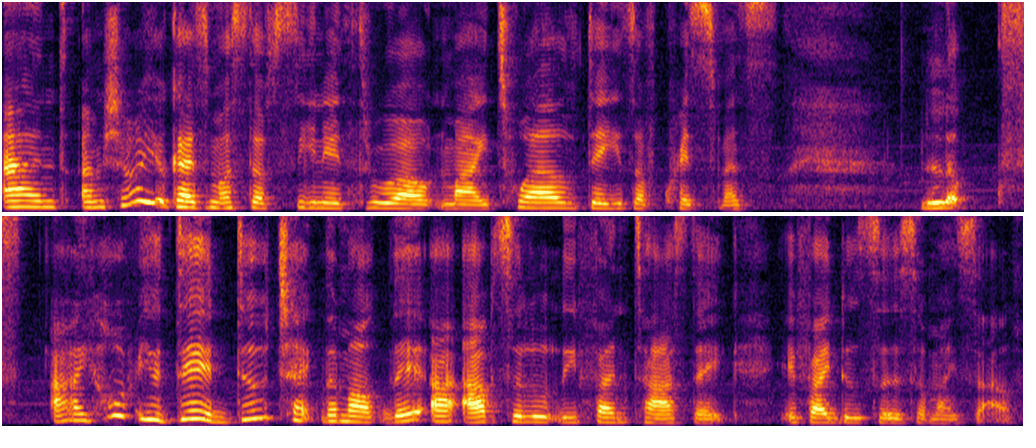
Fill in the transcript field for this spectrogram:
And I'm sure you guys must have seen it throughout my 12 days of Christmas looks. I hope you did. Do check them out. They are absolutely fantastic if I do say so myself.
